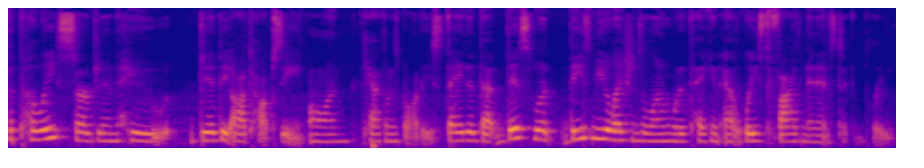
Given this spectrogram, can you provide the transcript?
The police surgeon who did the autopsy on Catherine's body stated that this would these mutilations alone would have taken at least five minutes to complete,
